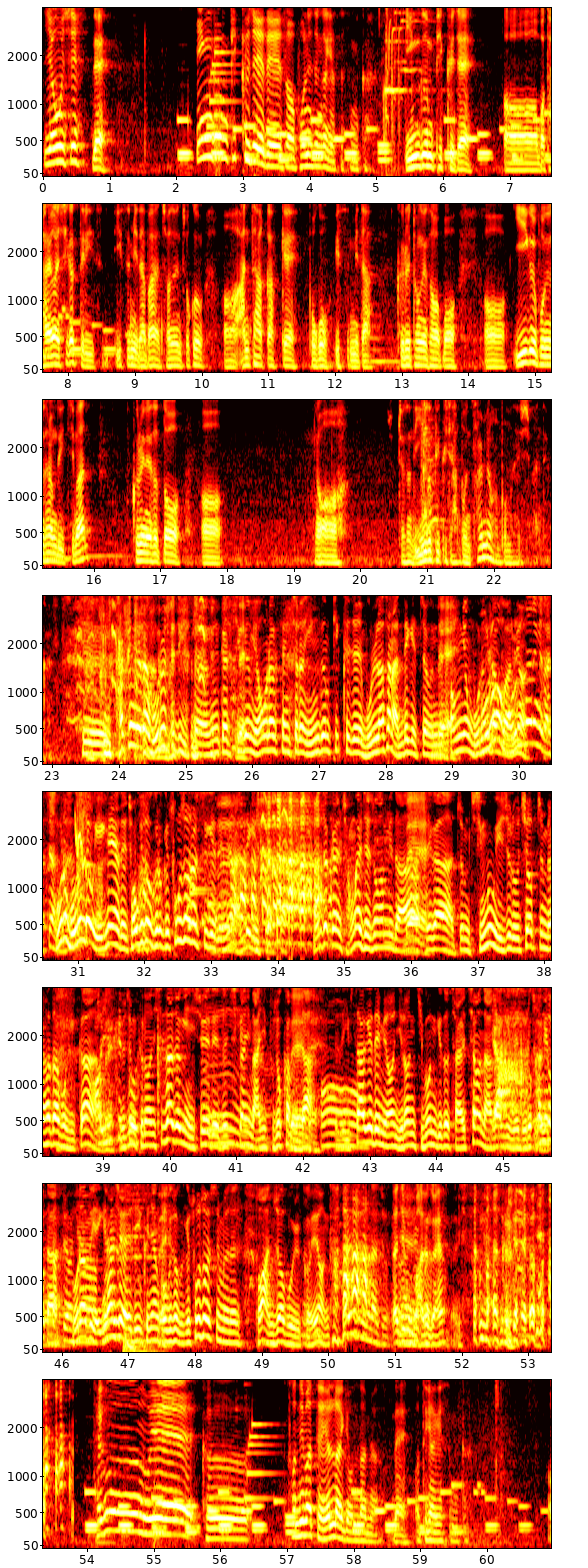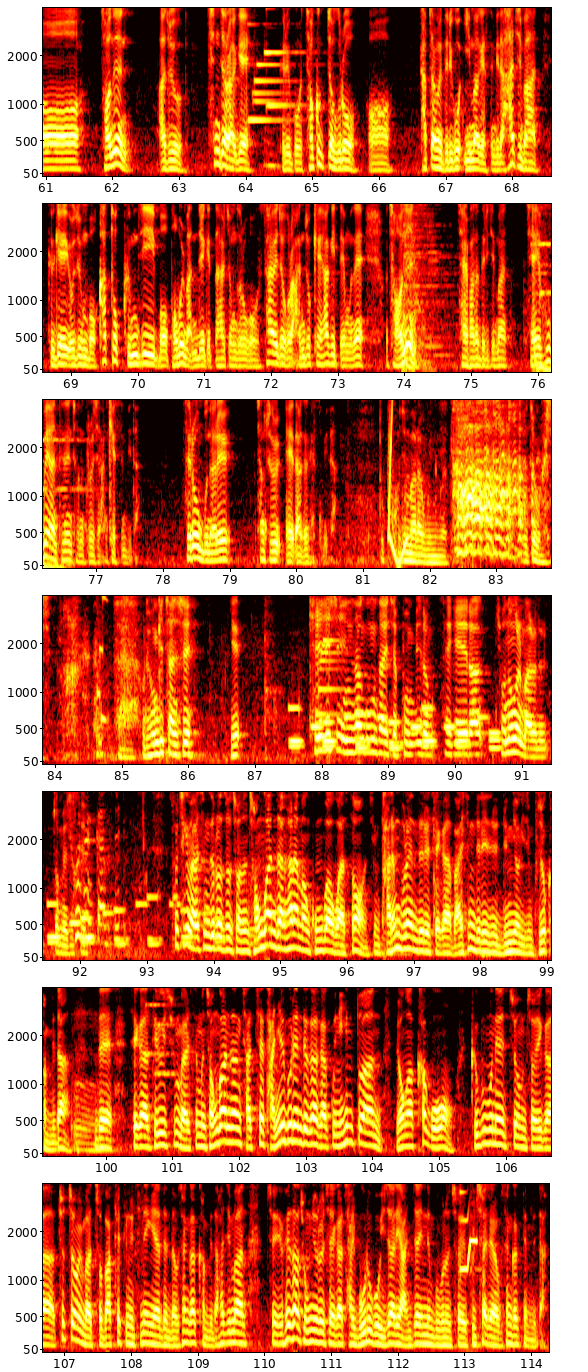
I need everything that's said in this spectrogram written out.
이영훈 씨, 네. 임금 피크제에 대해서 본인 생각이 어떻습니까? 임금 피크제 어, 뭐 다양한 시각들이 있, 습니다만 저는 조금 어, 안타깝게 보고 있습니다. 그를 통해서 뭐 어, 이익을 보는 사람도 있지만 그로 인해서 또 어, 어, 죄송한데 임금 피크제 한번 설명 한 번만 해주시면? 그 가끔가다 모를 수도 있어요. 그러니까 지금 영훈 학생처럼 임금 피크제를 몰라서는 안 되겠죠. 근데 네. 정녕 모른다고 모르면 하면 모른다는 게 낫지 않나요? 모르면 모른다고 얘기를 해야 돼요. 저기서 그렇게 소설을 쓰게 되면 안 되겠죠. 그러니까 면접관님 정말 죄송합니다. 네. 제가 좀 직무 위주로 취업 준비를 하다 보니까 아, 이렇게 요즘 또- 그런 시사적인 이슈에 대해서 시간이 많이 부족합니다. 네, 네. 그래서 입사하게 되면 이런 기본기도 잘 채워나가기 야, 위해 노력하겠다. 답변이야. 뭐라도 얘기를 뭘- 하셔야지 그냥 거기서 그렇게 소설 쓰면은 더 안 좋아 보일 거예요. 다른 질문하죠. 딴 질문 많은가요? 퇴근 후에 그 선임한테 연락이 온다면 네. 어떻게 하겠습니까? 어, 저는 아주 친절하게 그리고 적극적으로 어, 답장을 드리고 임하겠습니다. 하지만 그게 요즘 뭐 카톡 금지 뭐 법을 만들겠다 할 정도로 뭐 사회적으로 안 좋게 하기 때문에 저는 잘 받아들이지만 제 후배한테는 저는 그러지 않겠습니다. 새로운 문화를 창출해 나가겠습니다. 또 거짓말하고 있는 것 같아요. 여쭤보시죠. 자, 우리 홍기찬 씨. 예. KGC 인삼공사의 제품 이름 세 개랑 효능을 말좀 해주세요. 오늘까지. 솔직히 말씀드려서 저는 정관장 하나만 공부하고 와서 지금 다른 브랜드를 제가 말씀드릴 능력이 지금 부족합니다. 근데 제가 드리고 싶은 말씀은 정관장 자체 단일 브랜드가 갖고 있는 힘 또한 명확하고 그 부분에 좀 저희가 초점을 맞춰 마케팅을 진행해야 된다고 생각합니다. 하지만 저희 회사 종류를 제가 잘 모르고 이 자리에 앉아 있는 부분은 저의 불찰이라고 생각됩니다.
